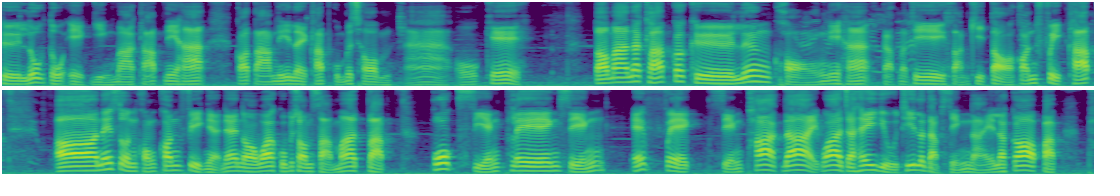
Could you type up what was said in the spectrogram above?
คือลูกตัวเอกหญิงมาครับนี่ฮะ ก็ตามนี้เลยครับคุณผู้ชม อ่าโอเค ต่อมานะครับก็คือเรื่องของนี่ฮะกลับมาที่ 3 ขีดต่อคอนฟิกครับอ่อในส่วนของคอนฟิกเนี่ยแน่นอนว่าคุณผู้ชมสามารถปรับพวกเสียงเพลง เสียงเอฟเฟกเสียงภาคได้ว่าจะให้อยู่ที่ระดับเสียงไหน แล้วก็ปรับภ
